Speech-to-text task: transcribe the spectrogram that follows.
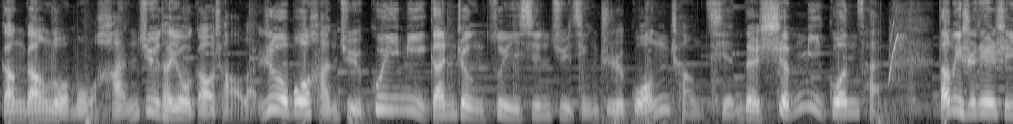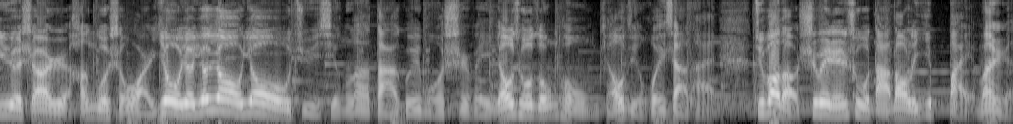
刚刚落幕，韩剧它又高潮了。热播韩剧《闺蜜干政》最新剧情之广场前的神秘棺材。当地时间十一月十二日，韩国首尔又又又又又举行了大规模示威，要求总统朴槿惠下台。据报道，示威人数达到了一百万人，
